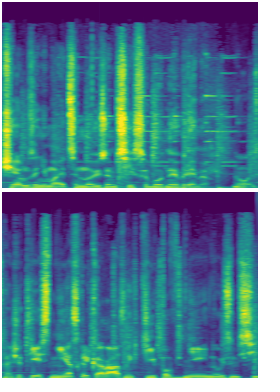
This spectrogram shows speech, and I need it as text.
Чем занимается Noise MC в свободное время? Ну, значит, есть несколько разных типов дней Noise MC.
